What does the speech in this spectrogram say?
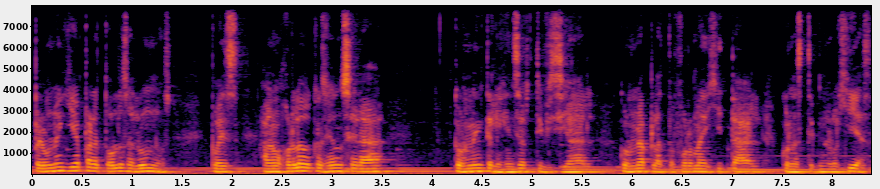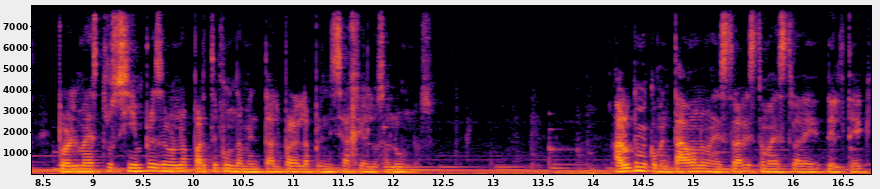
pero una guía para todos los alumnos. Pues a lo mejor la educación será con una inteligencia artificial, con una plataforma digital, con las tecnologías, pero el maestro siempre será una parte fundamental para el aprendizaje de los alumnos. Algo que me comentaba una maestra, esta maestra del TEC,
